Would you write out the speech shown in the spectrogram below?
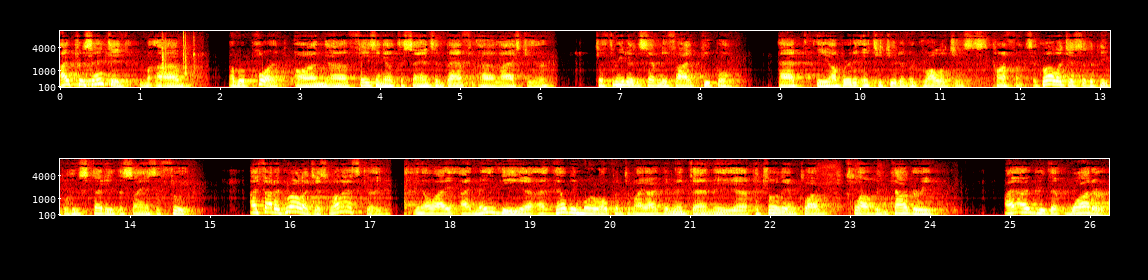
I presented uh, a report on uh, phasing out the sands in Banff uh, last year to 375 people at the Alberta Institute of Agrologists conference. Agrologists are the people who study the science of food. I thought agrologists, well, that's good. You know, I, I made the, uh, they'll be more open to my argument than the uh, Petroleum Club, Club in Calgary. I argued that water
